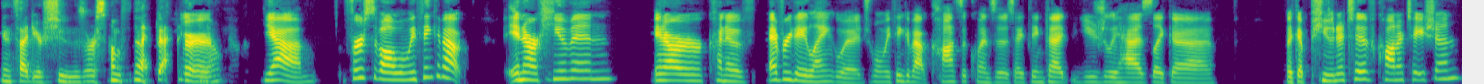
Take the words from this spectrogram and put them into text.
inside your shoes or something like that sure. You know? yeah first of all when we think about in our human in our kind of everyday language when we think about consequences i think that usually has like a like a punitive connotation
